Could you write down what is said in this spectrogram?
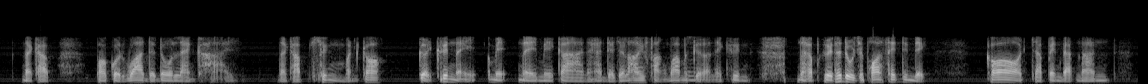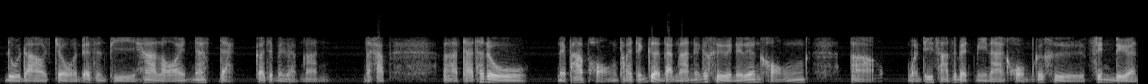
ๆนะครับ ปรากฏว่าเดี๋ยวโดนแรงขายนะครับ ซึ่งมันก็ เกิดขึ้นในอเมในอเมริกานะฮะเดี๋ยวจะเล่าให้ฟังว่ามันเกิดอะไรขึ้นนะครับคือถ้าดูเฉพาะเซ็ตอินเด็กก็จะเป็นแบบนั้นดูดาวโจนส์ S&P 500 NASDAQ ก็จะเป็นแบบนั้นนะครับอ่าแต่ถ้าดูในภาพของทำไมถึงเกิดแบบนั้นนั่นก็คือในเรื่องของอาวันที่ 31 มีนาคมก็คือสิ้นเดือน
